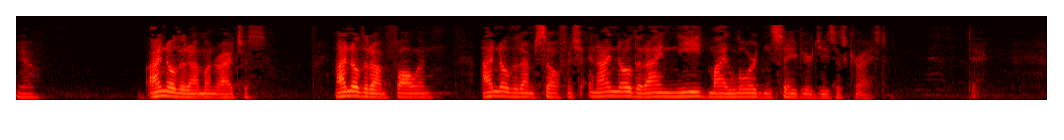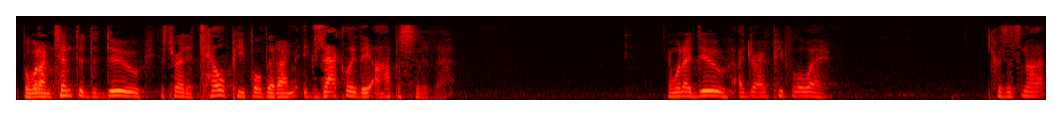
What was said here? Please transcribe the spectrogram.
Know, I know that I'm unrighteous. I know that I'm fallen. I know that I'm selfish. And I know that I need my Lord and Savior, Jesus Christ. But what I'm tempted to do is try to tell people that I'm exactly the opposite of that. And when I do, I drive people away. Because it's not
